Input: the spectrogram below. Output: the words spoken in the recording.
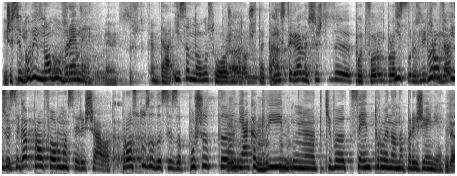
И- че се губи и са много време. Проблемите също така. Да, и са много сложни, точно така. Инстаграм е същата платформа, просто И, по различен проф, начин. и за сега проформа се решават. Просто за да се запушат а, някакви м, такива центрове на напрежение, Да,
